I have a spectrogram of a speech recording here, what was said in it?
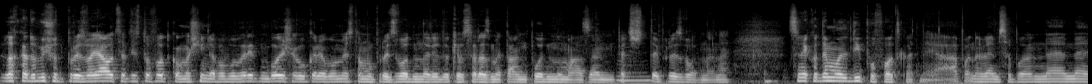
lahko dobiš od proizvajalca tisto fotko mašine, pa bo verjetno boljše, kot jo bom jaz tam v proizvodnju naredil, ker vse razmetan, podno mazan, pač mm. to je proizvodna. Ne. Sem rekel, da morajo ljudi pofotkati. Ne. Ja, pa ne vem, se, bo, ne, ne,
